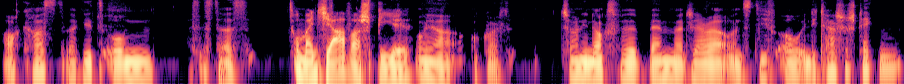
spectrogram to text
Auch krass. Da geht's um, was ist das? Um ein Java-Spiel. Oh ja, oh Gott. Johnny Knoxville, Bam Margera und Steve O in die Tasche stecken?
